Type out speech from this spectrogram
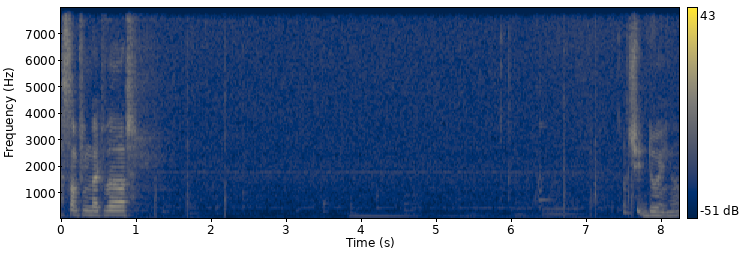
Something like that. What's she doing, huh?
